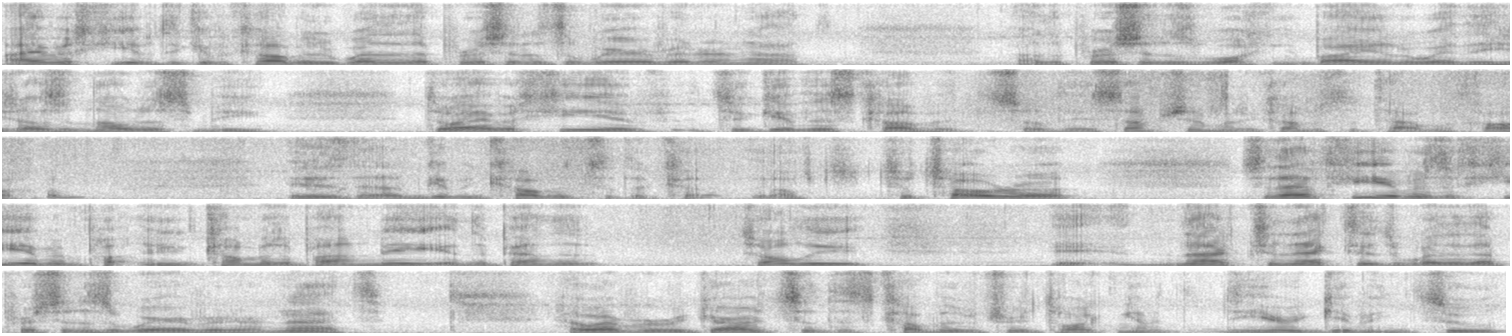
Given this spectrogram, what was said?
I have a chiyuv to give a kabbalah whether the person is aware of it or not. Uh, the person is walking by in a way that he doesn't notice me. Do I have a chiyuv to give this kabbalah? So the assumption when it comes to Talmud Chacham is that I'm giving kabbalah to the to Torah. So that chiyuv is a chiyuv incumbent upon me, independent, totally eh, not connected to whether that person is aware of it or not. However, regards to this covenant which we're talking about here, giving to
